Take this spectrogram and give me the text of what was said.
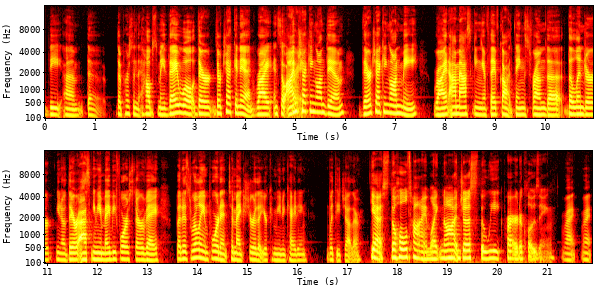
the um the the person that helps me, they will they're they're checking in, right? And so I'm Right. checking on them, they're checking on me, right? I'm asking if they've got things from the the lender, you know, they're asking me maybe for a survey, but it's really important to make sure that you're communicating with each other. Yes, the whole time, like not just the week prior to closing. Right, right.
